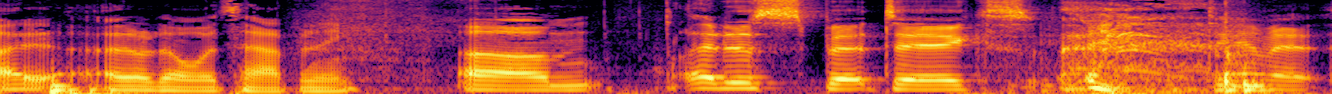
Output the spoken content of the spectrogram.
I I don't know what's happening. Um, I just spit takes. damn it.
